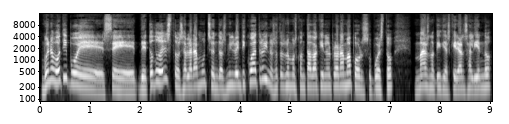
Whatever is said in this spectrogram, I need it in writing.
bueno, Boti, pues eh, de todo esto se hablará mucho en 2024 y nosotros lo hemos contado aquí en el programa, por supuesto, más noticias que irán saliendo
